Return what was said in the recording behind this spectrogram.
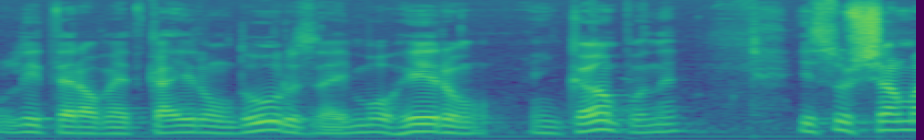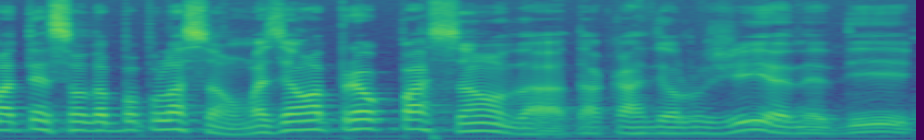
literalmente caíram duros né? e morreram em campo, né? Isso chama a atenção da população, mas é uma preocupação da, da cardiologia né, de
